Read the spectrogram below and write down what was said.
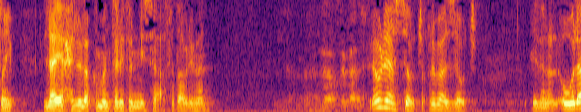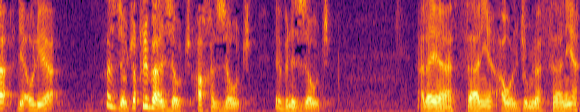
طيب لا يحل لكم أن ترثوا النساء. الخطاب لمن؟ لأولياء الزوج أقرباء الزوج. إذا الأولى لأولياء الزوج أقرباء الزوج أخ الزوج ابن الزوج. الآية الثانية أو الجملة الثانية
